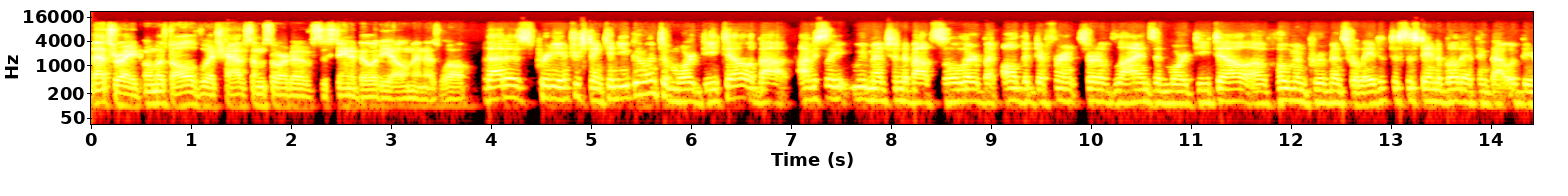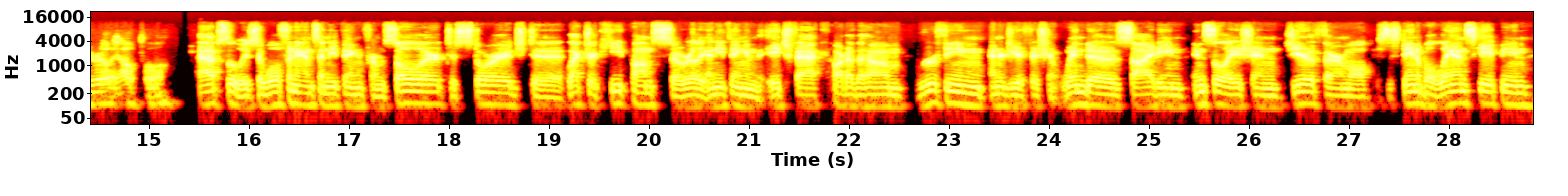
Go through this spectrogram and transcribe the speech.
That's right. Almost all of which have some sort of sustainability element as well. That is pretty interesting. Can you go into more detail about obviously we mentioned about solar, but all the different sort of lines and more detail of home improvements related to sustainability? I think that would be really helpful. Absolutely. So we'll finance anything from solar to storage to electric heat pumps. So, really anything in the HVAC part of the home, roofing, energy efficient windows, siding, insulation, geothermal, sustainable landscaping,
